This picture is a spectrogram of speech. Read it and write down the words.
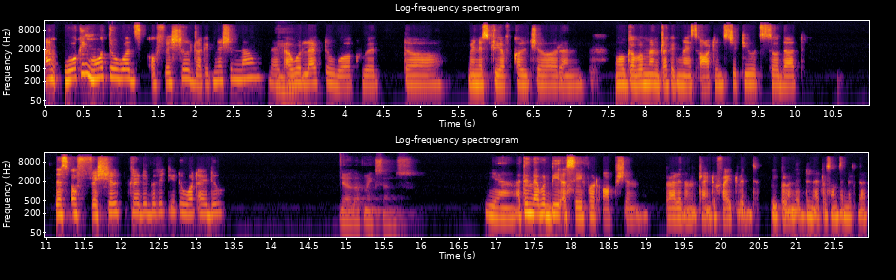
I'm working more towards official recognition now. Like I Mhm. would like to work with the Ministry of Culture and more government recognized art institutes so that there's official credibility to what I do. Yeah, that makes sense. Yeah, I think that would be a safer option rather than trying to fight with people on the internet or something like that.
